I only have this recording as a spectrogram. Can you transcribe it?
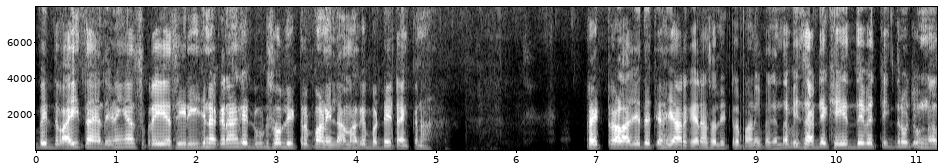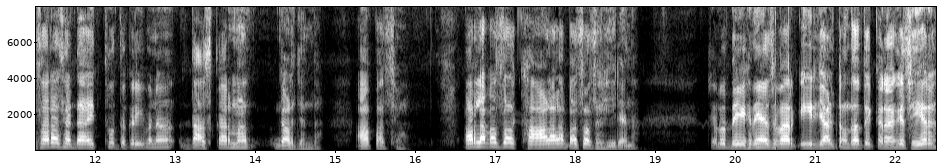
ਵੀ ਦਵਾਈ ਤਾਂ ਐਂ ਦੇਣੀ ਆ ਸਪਰੇ ਅਸੀਂ ਰੀਝ ਨਾ ਕਰਾਂਗੇ 150 ਲੀਟਰ ਪਾਣੀ ਲਾਵਾਂਗੇ ਵੱਡੇ ਟੈਂਕ ਨਾਲ। ਟਰੈਕਟਰ ਵਾਲਾ ਜਿਹਦੇ ਚ 1000 1100 ਲੀਟਰ ਪਾਣੀ ਪੈ ਜਾਂਦਾ, ਵੀ ਸਾਡੇ ਖੇਤ ਦੇ ਵਿੱਚ ਇਧਰੋਂ ਝੋਨਾ ਸਾਰਾ ਸਾਡਾ ਇੱਥੋਂ ਤਕਰੀਬਨ 10 ਕਰਮਾ ਗਲ ਜਾਂਦਾ, ਆਹ ਪਾਸਿਓਂ। ਪਰਲਾ ਪਾਸਾ ਖਾਲ ਵਾਲਾ ਪਾਸਾ ਸਹੀ ਰਹਿੰਦਾ। ਚਲੋ ਦੇਖਦੇ ਹਾਂ ਇਸ ਵਾਰ ਕੀ ਰਿਜ਼ਲਟ ਆਉਂਦਾ ਤੇ ਕਰਾਂਗੇ ਸ਼ੇਅਰ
